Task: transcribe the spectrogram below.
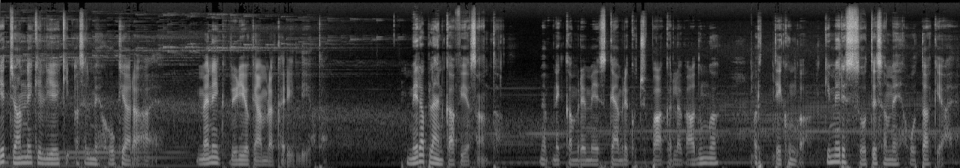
ये जानने के लिए कि असल में हो क्या रहा है। मैंने एक वीडियो कैमरा खरीद लिया था। मेरा प्लान काफ़ी आसान था। मैं अपने कमरे में इस कैमरे को छुपा कर लगा दूँगा और देखूँगा कि मेरे सोते समय होता क्या है।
